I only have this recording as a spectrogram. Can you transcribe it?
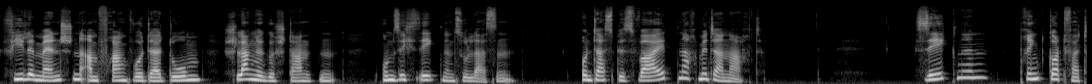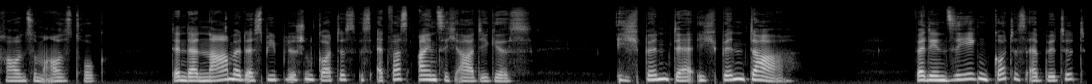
viele Menschen am Frankfurter Dom Schlange gestanden, um sich segnen zu lassen. Und das bis weit nach Mitternacht. Segnen bringt Gottvertrauen zum Ausdruck. Denn der Name des biblischen Gottes ist etwas Einzigartiges. Ich bin der Ich bin da. Wer den Segen Gottes erbittet,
